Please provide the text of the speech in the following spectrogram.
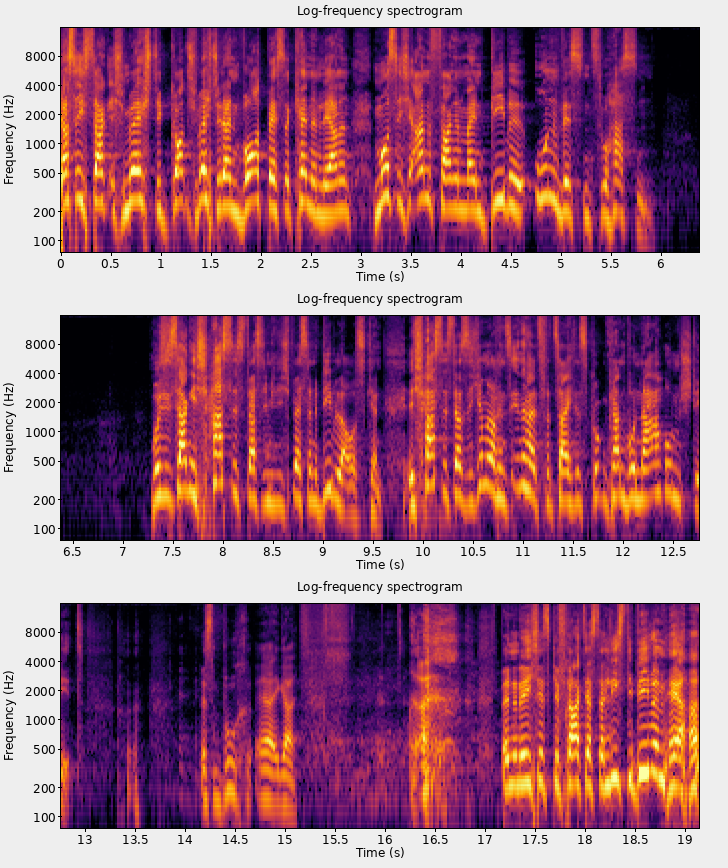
Dass ich sage, ich möchte Gott, ich möchte dein Wort besser kennenlernen, muss ich anfangen, mein Bibelunwissen zu hassen. Muss ich sagen, ich hasse es, dass ich mich nicht besser in der Bibel auskenne. Ich hasse es, dass ich immer noch ins Inhaltsverzeichnis gucken kann, wo Nahum steht. Das ist ein Buch, ja, egal. Wenn du dich jetzt gefragt hast, dann liest die Bibel mehr.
